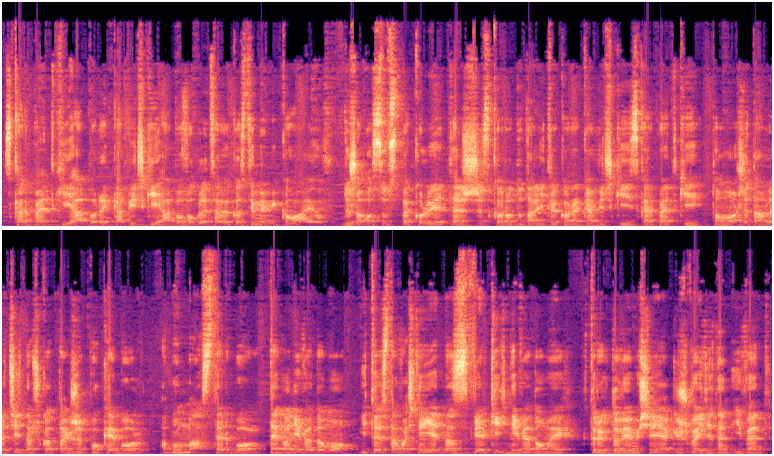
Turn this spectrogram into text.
skarpetki albo rękawiczki albo w ogóle całe kostiumy Mikołajów. Dużo osób spekuluje też, że skoro dodali tylko rękawiczki i skarpetki, to może tam lecieć na przykład także Pokeball albo Master Ball. Tego nie wiadomo i to jest ta właśnie jedna z wielkich niewiadomych, których dowiemy się jak już wejdzie ten event.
